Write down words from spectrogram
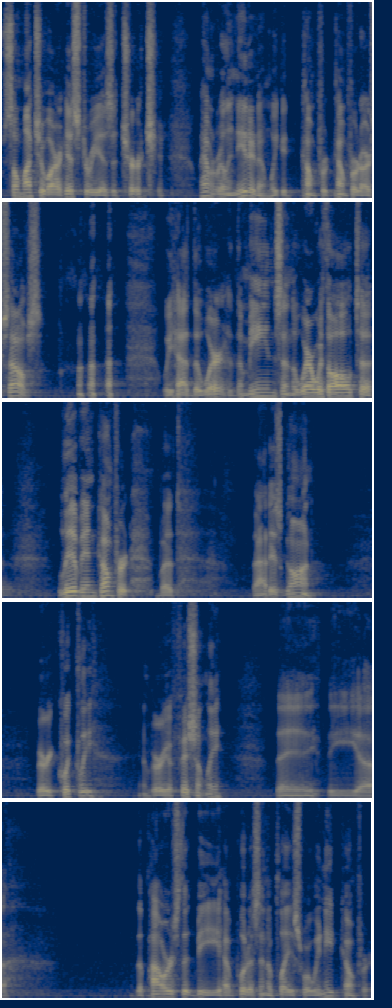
so much of our history as a church, we haven't really needed him. We could comfort, comfort ourselves. we had the, where, the means and the wherewithal to live in comfort, but that is gone very quickly and very efficiently. They, the, uh, the powers that be have put us in a place where we need comfort.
